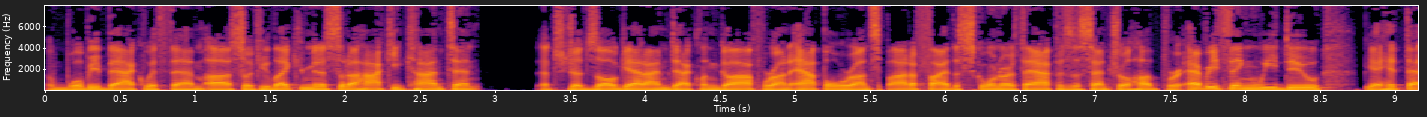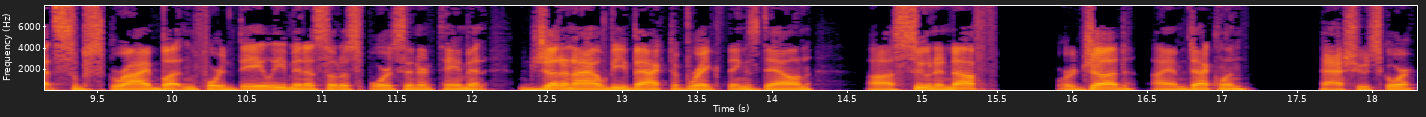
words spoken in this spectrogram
We'll be back with them. Uh, so if you like your Minnesota hockey content, that's Judd Zulgad. I'm Declan Goff. We're on Apple. We're on Spotify. The SKOR North app is a central hub for everything we do. Yeah, hit that subscribe button for daily Minnesota sports entertainment. Judd and I will be back to break things down uh, soon enough. For Judd, I am Declan. Pass, shoot, score.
